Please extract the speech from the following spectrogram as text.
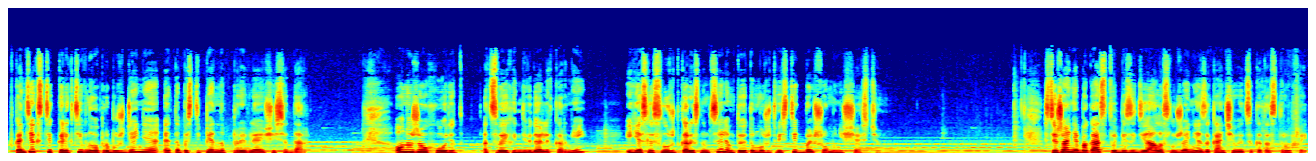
В контексте коллективного пробуждения это постепенно проявляющийся дар. Он уже уходит от своих индивидуальных корней, и если служит корыстным целям, то это может вести к большому несчастью. Стяжание богатства без идеала служения заканчивается катастрофой.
